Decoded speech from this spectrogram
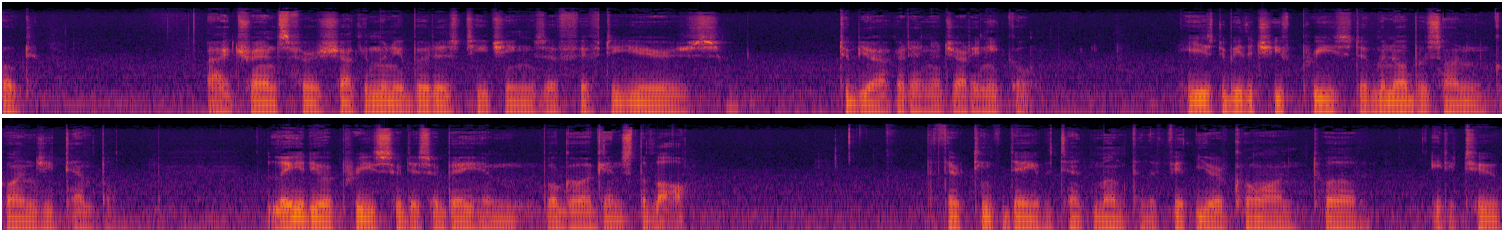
Quote, I transfer Shakyamuni Buddha's teachings of 50 years to Byakuren Ajari Nikko. He is to be the chief priest of Minobu-san Kuonji Temple. Lady or priests who disobey him will go against the law. The thirteenth day of the tenth month in the fifth year of Koan, 1282,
